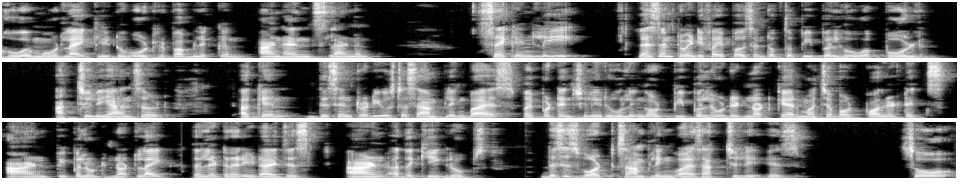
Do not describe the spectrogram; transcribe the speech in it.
who were more likely to vote Republican and hence Landon. Secondly, less than 25% of the people who were polled actually answered. Again, this introduced a sampling bias by potentially ruling out people who did not care much about politics and people who did not like the literary digest and other key groups. This is what sampling bias actually is. So,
